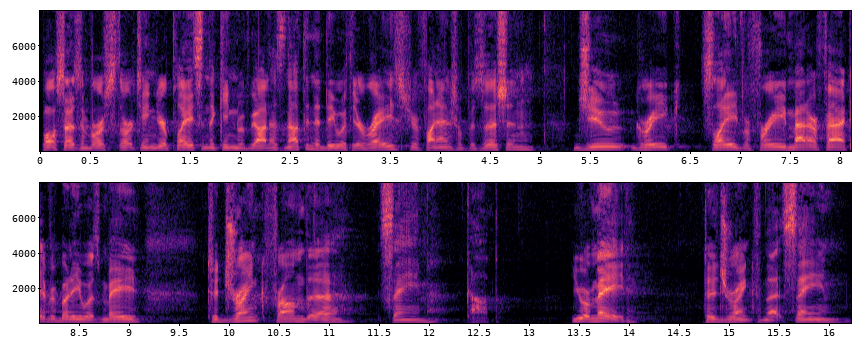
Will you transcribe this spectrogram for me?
Paul says in verse 13, Your place in the kingdom of God has nothing to do with your race, your financial position, Jew, Greek, slave, or free. Matter of fact, everybody was made to drink from the same cup. You are made to drink from that same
